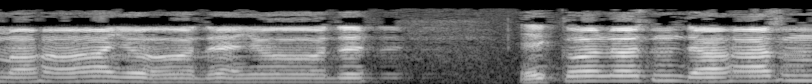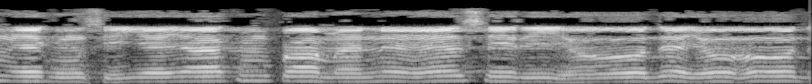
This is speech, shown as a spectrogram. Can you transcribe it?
මහා යෝධයෝද එකොළොස් දහස් එක්සියයක් පමණ සිරියෝද යෝද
